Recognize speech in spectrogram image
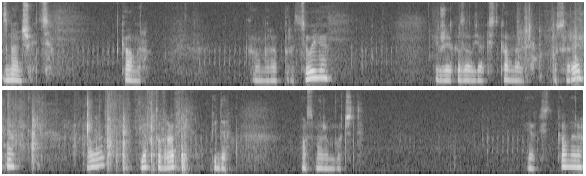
зменшується. Камера. Камера працює. Як вже я казав, якість камери посередня, але для фотографій піде. Ось можемо бачити. Якість камери.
